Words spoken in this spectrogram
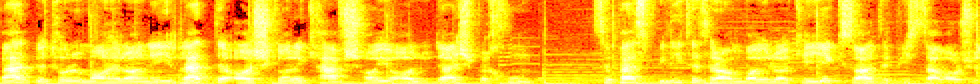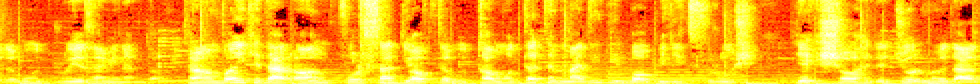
بعد به طور ماهرانه رد آشکار کفش های آلودهش به خون. سپس بلیت تراموایی را که یک ساعت پیش سوار شده بود روی زمین انداخت. تراموایی که در آن فرصت یافته بود تا مدت مدیدی با بلیت فروش یک شاهد جرم به درد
